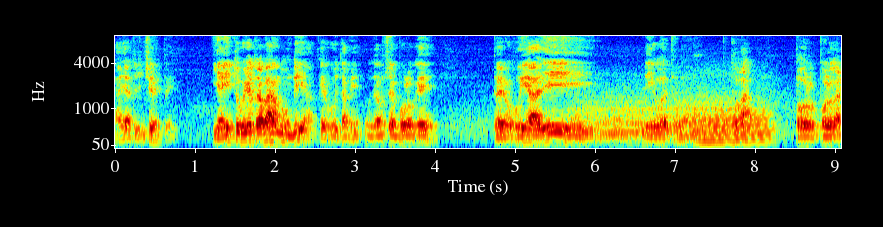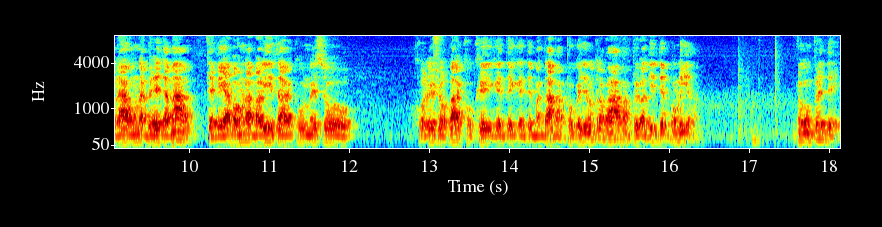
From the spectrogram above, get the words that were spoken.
allá a Trinchelpe. Y ahí estuve yo trabajando un día, que fui también, no sé por lo que es, pero fui allí y digo, esto no, esto va. Por, por ganar una peseta más, te pegabas una paliza con esos, con esos vascos que, que, te, que te mandaban, porque yo no trabajaba, pero a ti te ponía. ¿No comprendes?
